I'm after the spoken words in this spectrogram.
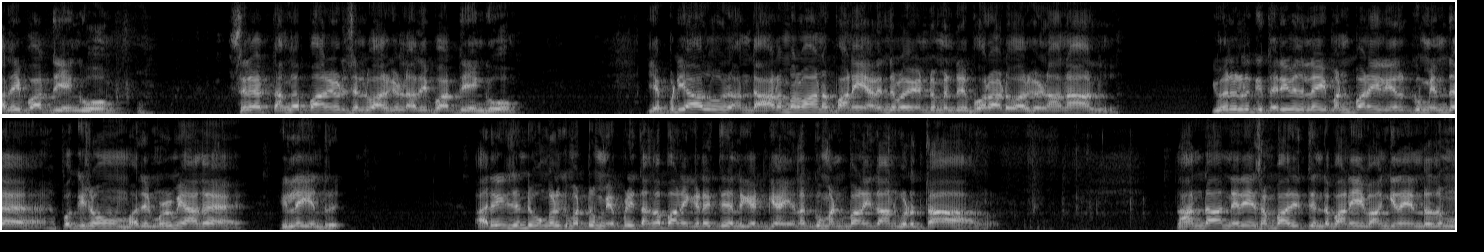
அதை பார்த்து இயங்குவோம் சிலர் தங்கப்பானையோடு செல்வார்கள் அதை பார்த்து இயங்குவோம் எப்படியாவது ஒரு அந்த ஆடம்பரமான பானையை அடைந்துவிட வேண்டும் என்று போராடுவார்கள். ஆனால் இவர்களுக்கு தெரிவதில்லை மண்பானையில் இருக்கும் எந்த பொக்கிஷமும் அதில் முழுமையாக இல்லை என்று. அருகில் சென்று உங்களுக்கு மட்டும் எப்படி தங்கப்பானை கிடைத்தது என்று கேட்க எனக்கும் மண்பானை தான் கொடுத்தார். நான் தான் நிறைய சம்பாதித்து இந்த பானையை வாங்கினேன் என்றதும்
